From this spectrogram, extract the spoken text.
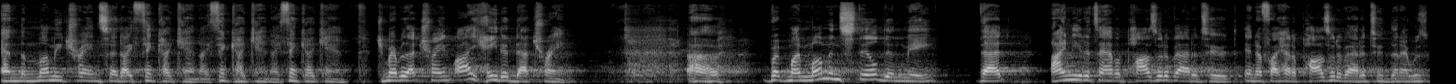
And the mummy train said, I think I can, I think I can, I think I can. Do you remember that train? I hated that train. Uh, but my mom instilled in me that I needed to have a positive attitude. And if I had a positive attitude, then I was,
